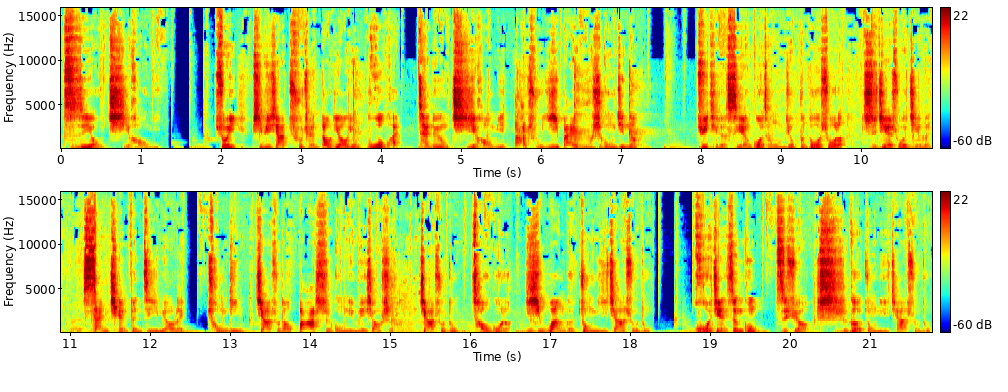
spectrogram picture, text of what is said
只有七毫米。所以皮皮虾出拳到底要有多快，才能用七毫米打出一百五十公斤呢？具体的实验过程我们就不多说了，直接说结论：三千分之一秒内，从零加速到八十公里每小时，加速度超过了一万个重力加速度。火箭升空只需要十个重力加速度。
